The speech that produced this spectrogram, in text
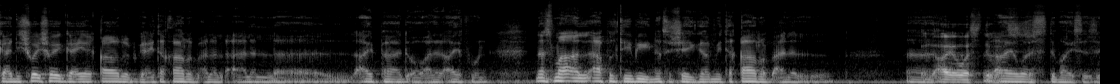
قاعد شوي شوي قاعد يقارب قاعد يتقارب على ال على ال الآيباد أو على الآيفون. نفس ما ال Apple TV نفس الشيء قام يتقارب على ال iOS ال iOS devices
